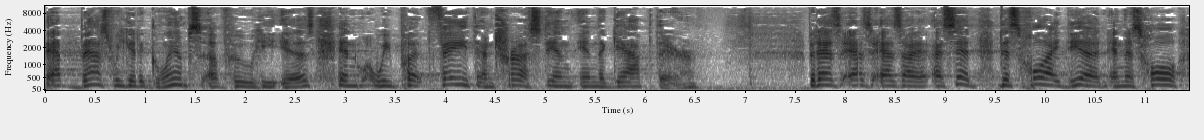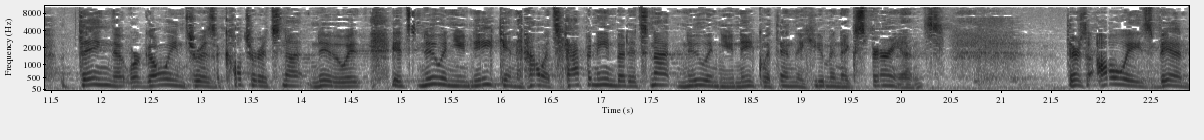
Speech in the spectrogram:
At best, we get a glimpse of who he is, and we put faith and trust in, in the gap there. But as, as, as I, I, said, this whole idea and this whole thing that we're going through as a culture, it's not new. It, it's new and unique in how it's happening, but it's not new and unique within the human experience. There's always been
